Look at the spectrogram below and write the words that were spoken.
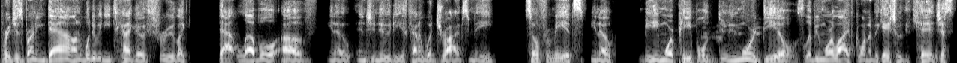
bridges burning down what do we need to kind of go through? Like that level of you know ingenuity is kind of what drives me. So for me it's you know meeting more people doing more deals living more life going on vacation with the kid just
